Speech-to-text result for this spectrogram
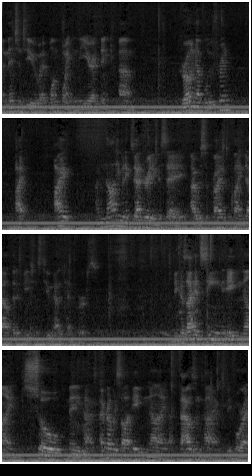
I mentioned to you at one point in the year, I think, up Lutheran, I, I I'm not even exaggerating to say I was surprised to find out that Ephesians 2 had a 10th verse. Because I had seen 8 and 9 so many times. I probably saw 8 and 9 a thousand times before I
